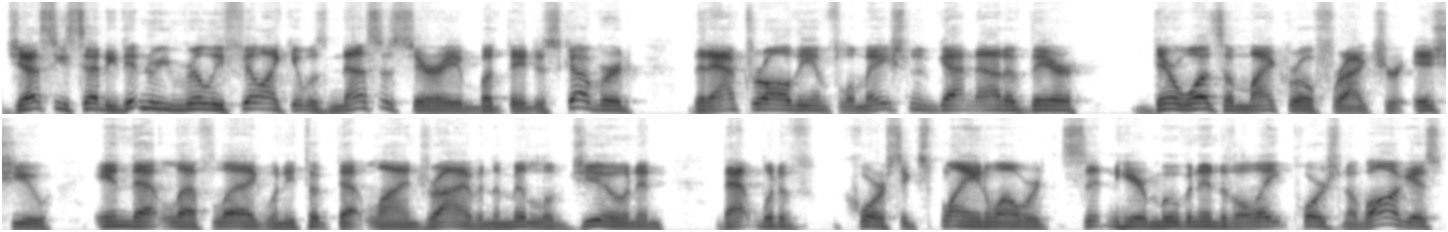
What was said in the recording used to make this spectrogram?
Jesse said he didn't really feel like it was necessary, but they discovered that after all the inflammation had gotten out of there, there was a microfracture issue in that left leg when he took that line drive in the middle of June. And that would, of course, explain why we're sitting here moving into the late portion of August.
